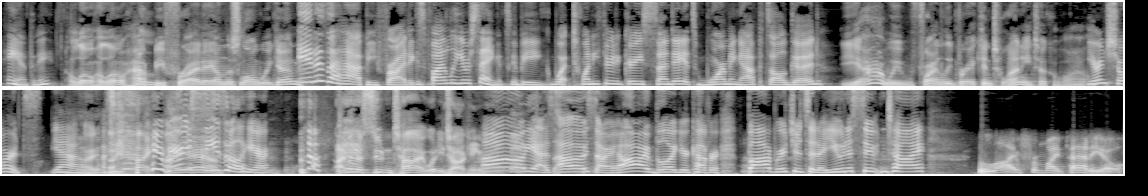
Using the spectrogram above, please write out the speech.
Hey, Anthony. Hello, hello. Happy Friday on this long weekend. It is a happy Friday because finally you were saying it's going to be, what, 23 degrees Sunday? It's warming up. It's all good. Yeah, we were finally breaking 20. Took a while. You're in shorts. Yeah. I- I- You're very seasonal here. I'm in a suit and tie. What are you talking about? Oh, yes. Oh, sorry. Oh, I'm blowing your cover. Bob Richardson, are you in a suit and tie? live from my patio.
